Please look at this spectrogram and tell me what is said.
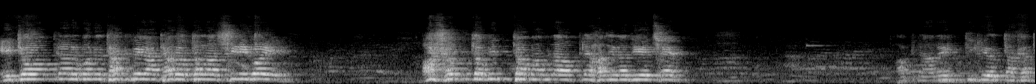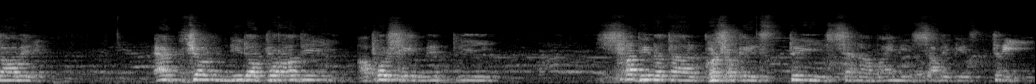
এটাও আপনার মনে থাকবে আঠারো তলা সিঁড়ি বয়ে। অসত্য মিথ্যা মামলা আপনি হাজিরা দিয়েছেন। আপনি আরেক দিকেও তাকাতে হবে। একজন নিরপরাধী আপসের নেত্রী, স্বাধীনতার ঘোষকের স্ত্রী, সেনাবাহিনীর সাবেকের স্ত্রী।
